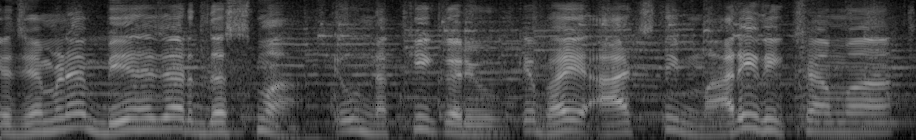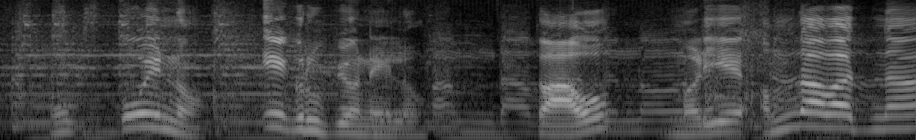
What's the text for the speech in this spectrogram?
કે જેમણે બે હજાર દસમાં એવું નક્કી કર્યું કે ભાઈ આજથી મારી રિક્ષામાં હું કોઈનો એક રૂપિયો નહીં લઉં. તો આવો મળીએ અમદાવાદના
